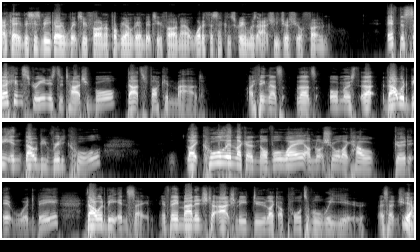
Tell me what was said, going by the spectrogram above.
okay, this is me going a bit too far, and I probably am going a bit too far now. What if the second screen was actually just your phone? If the second screen is detachable, that's fucking mad. I think that's that's almost that that would be in that would be really cool. Like cool in like a novel way. I'm not sure like how good it would be. That would be insane if they managed to actually do like a portable Wii U essentially. yeah.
